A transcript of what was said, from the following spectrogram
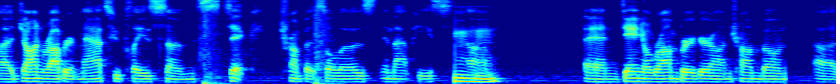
uh, John Robert Matz, who plays some sick trumpet solos in that piece, Mhm. um, and Daniel Romberger on trombone. Uh,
